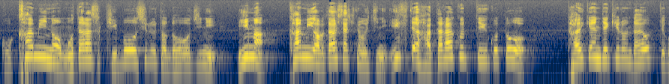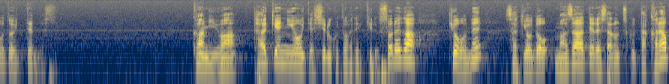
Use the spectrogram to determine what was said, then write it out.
こう神のもたらす希望を知ると同時に今神が私たちのうちに生きて働くっていうことを体験できるんだよっていうことを言ってるんです。神は体験において知ることができる。それが今日ね先ほどマザー・テレサの作った「空っ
